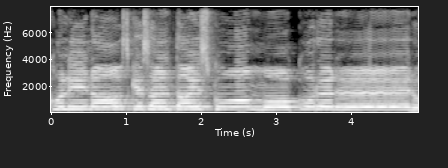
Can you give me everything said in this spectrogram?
colinas que saltáis como corderos.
